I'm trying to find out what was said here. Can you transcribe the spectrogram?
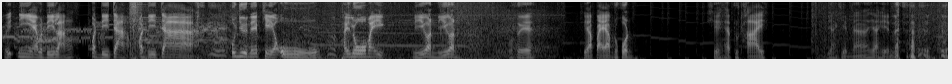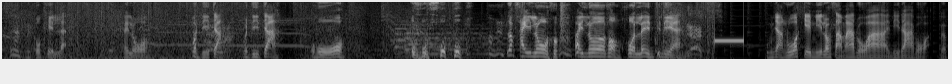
เฮ้ยนี่ไงหวันดีหลังหวันดีจ้าหวันดีจ้ากูยืนในเอฟเคโอ้โหไพโลมาอีกหนีก่อนหนีก่อน โอเคเดี๋ยวไปครับทุกคน โอเคครับสุดท้าย อย่าเห็นนะ อย่าเห็น มันก็เห็นแล้วไพโลหวันดีจ้าหวันดีจ้าโอ้โหโอ้โหแล้วไพโลไพโลสองคนและเอนจิเนียร์ผมอยากรู้ว่าเกมนี้เราสามารถบอกว่าอ้นี่ได้ป่าวแบบ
